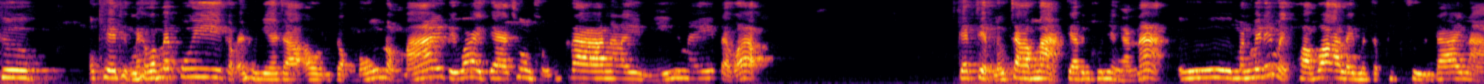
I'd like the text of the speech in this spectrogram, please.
คือโอเค ถึงแม้ว่าแม่ปุ้ยกับแอนโทเนียจะเอาดอกมงดอกไม้ไปไหว้แกช่วงสงกรานอะไรอย่างนี้ใช่ไหมแต่ว่า แกเจ็บแล้วจำอะแกเป็นคนอย่างนั้นน่ะเออ มันไม่ได้หมายความว่าอะไรมันจะพลิกฟื้นได้นะ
